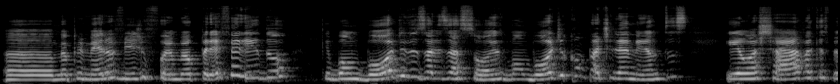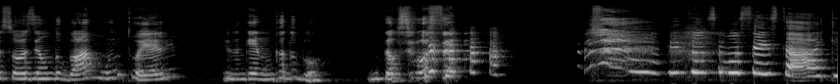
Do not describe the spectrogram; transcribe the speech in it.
Uh, meu primeiro vídeo foi o meu preferido, que bombou de visualizações, bombou de compartilhamentos. E eu achava que as pessoas iam dublar muito ele. E ninguém nunca dublou. Então, se você. então, se você está aqui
